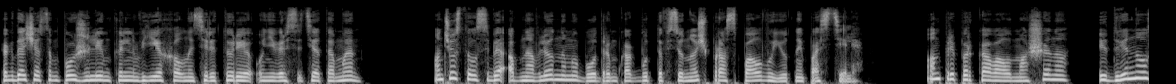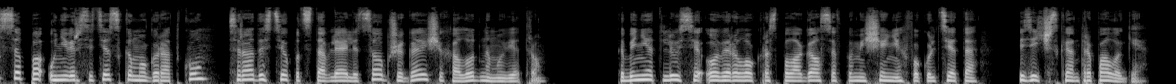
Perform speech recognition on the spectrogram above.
Когда часом позже Линкольн въехал на территорию университета Мэн, он чувствовал себя обновленным и бодрым, как будто всю ночь проспал в уютной постели. Он припарковал машину и двинулся по университетскому городку, с радостью подставляя лицо обжигающе холодному ветру. Кабинет Люси Оверлок располагался в помещениях факультета физической антропологии.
